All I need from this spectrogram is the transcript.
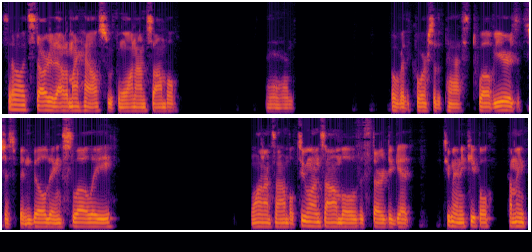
So it started out of my house with one ensemble. And over the course of the past 12 years, it's just been building slowly one ensemble, two ensembles. It started to get too many people coming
